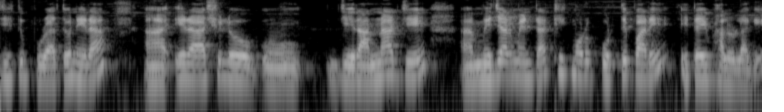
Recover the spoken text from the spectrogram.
যেহেতু পুরাতন এরা এরা আসলে যে রান্নার যে মেজারমেন্টটা ঠিক মতো করতে পারে, এটাই ভালো লাগে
